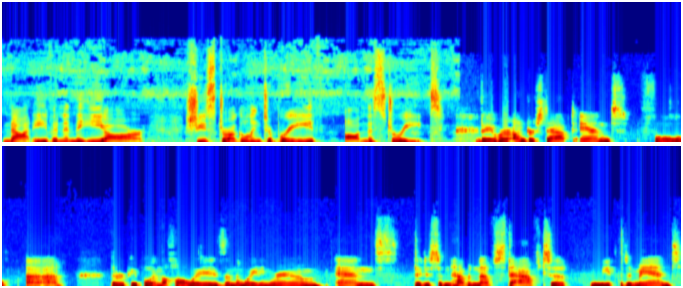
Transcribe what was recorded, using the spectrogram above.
not even in the ER. She's struggling to breathe on the street. They were understaffed and full. Uh, there were people in the hallways and the waiting room, and they just didn't have enough staff to meet the demand.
